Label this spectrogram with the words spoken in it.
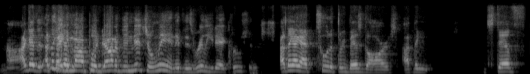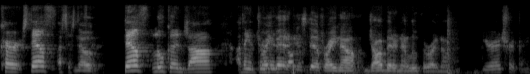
Nah, I got. The, I think take I got him out, put Donovan Mitchell in if it's really that crucial. I think I got two of the three best guards. I think Steph, Kerr, Steph. I said Steph, no. Steph, Luka, and Ja. I think Trae better than Steph right now. Ja better than Luka right now. You're tripping.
